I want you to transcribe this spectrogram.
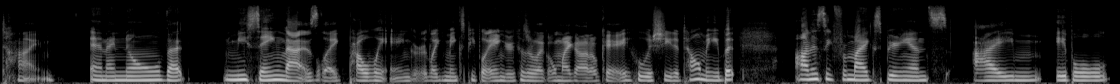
time. And I know that me saying that is like probably anger, like makes people angry because they're like, oh my God, okay, who is she to tell me? But honestly, from my experience, I'm able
